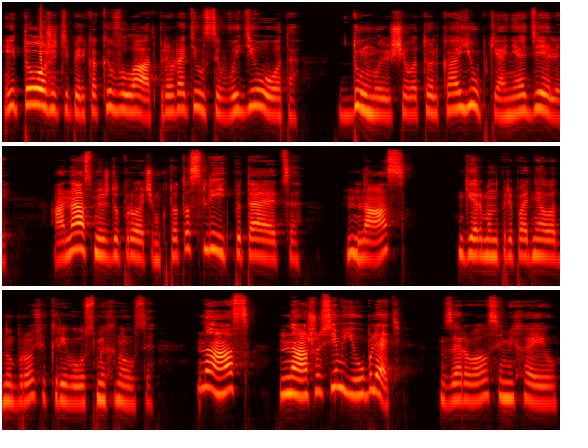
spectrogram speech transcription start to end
И тоже теперь, как и Влад, превратился в идиота, думающего только о юбке, а не о деле. А нас, между прочим, кто-то слить пытается. Нас? Герман приподнял одну бровь и криво усмехнулся. Нас, нашу семью, блядь, взорвался Михаил.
